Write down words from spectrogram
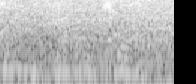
Team's double kill.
